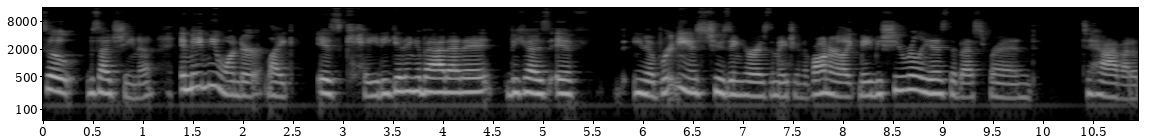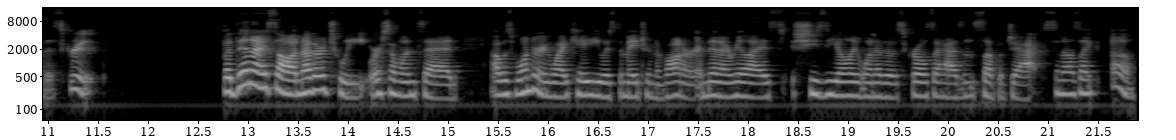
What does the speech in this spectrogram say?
So besides Scheana, it made me wonder, like, is Katie getting a bad edit? Because if you know Brittany is choosing her as the matron of honor, like maybe she really is the best friend to have out of this group. But then I saw another tweet where someone said, I was wondering why Katie was the matron of honor, and then I realized she's the only one of those girls that hasn't slept with Jax, and I was like, oh,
